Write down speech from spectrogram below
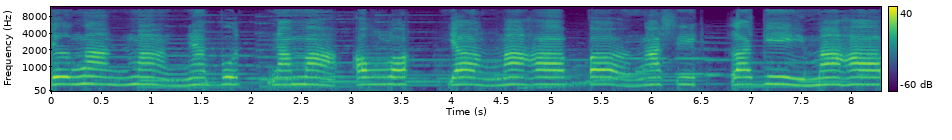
Dengan menyebut nama Allah yang Maha Pengasih lagi Maha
